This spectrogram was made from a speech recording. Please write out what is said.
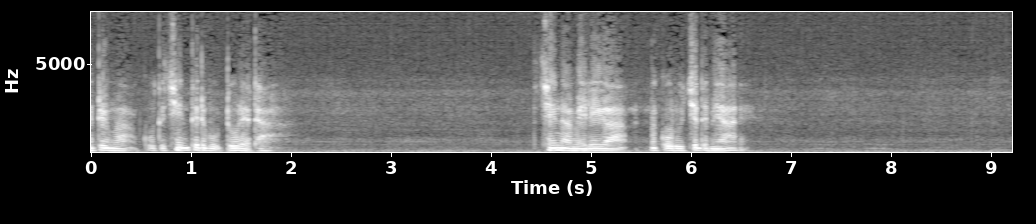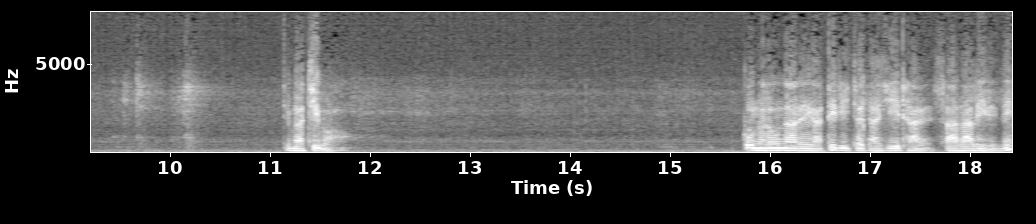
နဲ့တွေ့မှကိုတချင်းတစ်တပုတိုးတယ်ထားတချင်းနာမည်လေးကငကိုလူချစ်တယ်များတဲ့ဒီမှာကြည့်ပါဦးကိုယ်နှလုံးသားတွေကတိတိကျကျရေးထားတဲ့စာသားလေးတွေလေ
